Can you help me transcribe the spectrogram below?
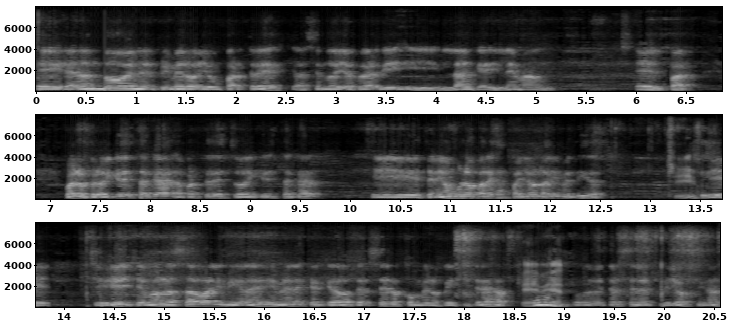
eh, ganando en el primer hoyo un par 3, haciendo ellos Verdi y Langer y Lehman el par. Bueno, pero hay que destacar, aparte de esto, hay que destacar, eh, teníamos una pareja española ahí metida. Sí. Eh, sí, Chema Olazábal y Miguel Ángel Jiménez que han quedado terceros con menos 23 a punto de meterse en el playoff final.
